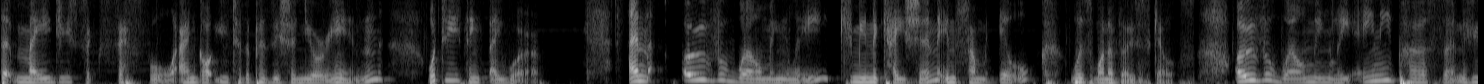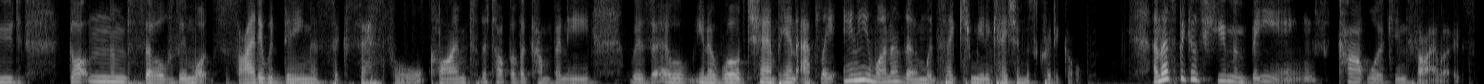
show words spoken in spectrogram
that made you successful and got you to the position you're in? What do you think they were? And overwhelmingly, communication in some ilk was one of those skills. Overwhelmingly, any person who'd gotten themselves in what society would deem as successful, climbed to the top of a company, was a you know world champion athlete, any one of them would say communication was critical. And that's because human beings can't work in silos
